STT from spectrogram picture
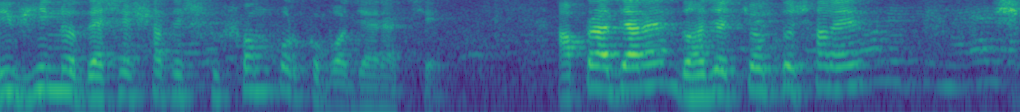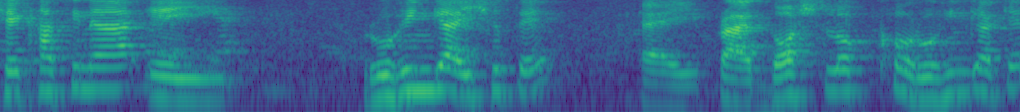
বিভিন্ন দেশের সাথে সুসম্পর্ক বজায় রাখছে। আপনারা জানেন দু হাজার চোদ্দ সালে শেখ হাসিনা এই রোহিঙ্গা ইস্যুতে এই প্রায় দশ লক্ষ রোহিঙ্গাকে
